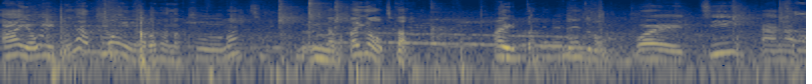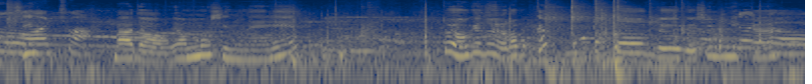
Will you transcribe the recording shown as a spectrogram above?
아, 여기 있구나. 구멍이 있나봐, 사나. 구멍? 있나봐. 아, 이건 없다. 아, 여기 있다. 너무 들어. 월지, 안았지. 맞아 연못 있네 또 여기도 열어볼까? 똑똑똑 누구십니까?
